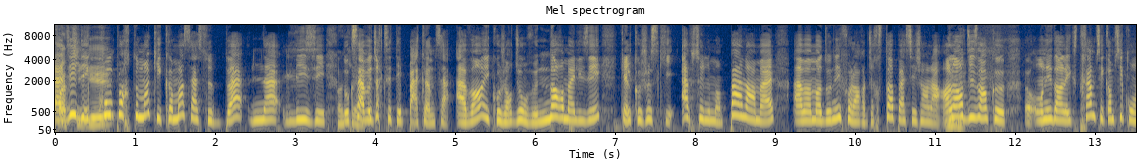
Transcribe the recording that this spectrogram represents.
a dit des comportements qui commencent à se banaliser. Donc ça veut dire que c'était pas comme ça avant et qu'aujourd'hui on veut normaliser quelque chose qui est absolument pas normal. À un moment donné, il faut leur dire stop à ces gens-là. En Non, leur mais- disant que on est dans l'extrême, c'est comme si qu'on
